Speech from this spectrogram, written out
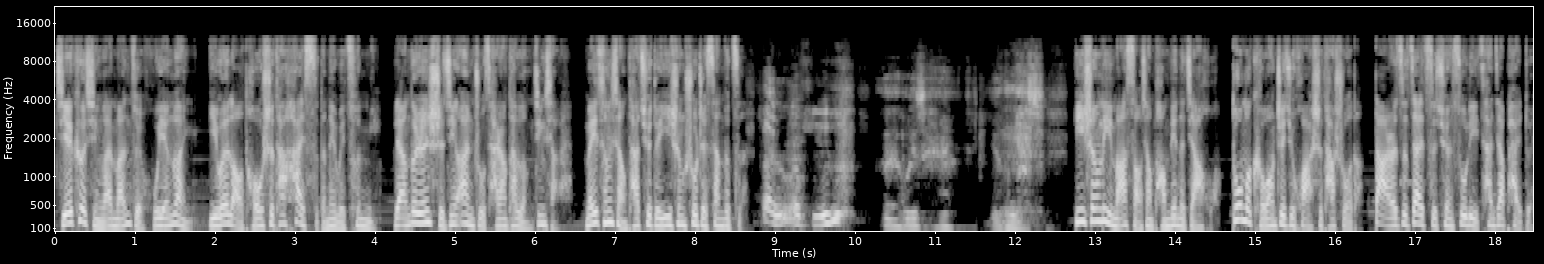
杰克醒来满嘴胡言乱语，以为老头是他害死的那位村民。两个人使劲按住，才让他冷静下来。没曾想他却对医生说这三个字：“I love you. I always have. you. 医生立马扫向旁边的家伙，多么渴望这句话是他说的。大儿子再次劝苏丽参加派对，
